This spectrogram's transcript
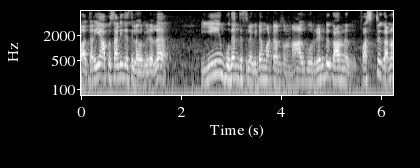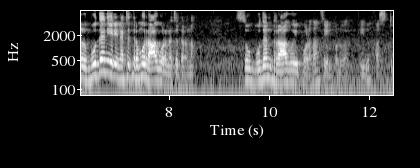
பார்த்தாரு. ஏன் அப்போ சனி தசையில் அவர் விடலை? ஏன் புதன் திசையில் விட மாட்டார்னு சொன்னால் அதுக்கு ஒரு ரெண்டு காரணம் இருக்குது ஃபஸ்ட்டு காரணம் புதன் ஏறிய நட்சத்திரமும் ராகுவோட நட்சத்திரம் தான். ஸோ புதன் ராகுவை போல தான் செயல்படுவார். இது ஃபஸ்ட்டு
